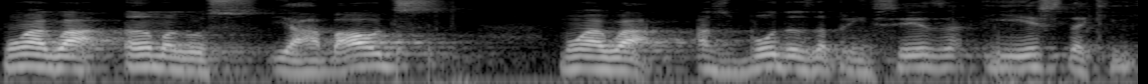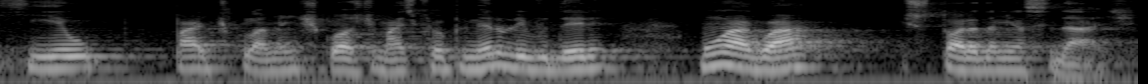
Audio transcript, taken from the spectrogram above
Mongaguá, Âmagos e Arrabaldes, Mongaguá, As Bodas da Princesa e esse daqui que eu particularmente gosto demais, que foi o primeiro livro dele, Mongaguá, História da Minha Cidade.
